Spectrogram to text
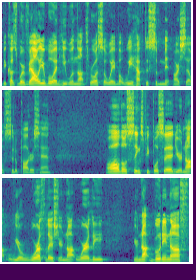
Because we're valuable and he will not throw us away, but we have to submit ourselves to the potter's hand. All those things people said, you're not you're worthless, you're not worthy, you're not good enough.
